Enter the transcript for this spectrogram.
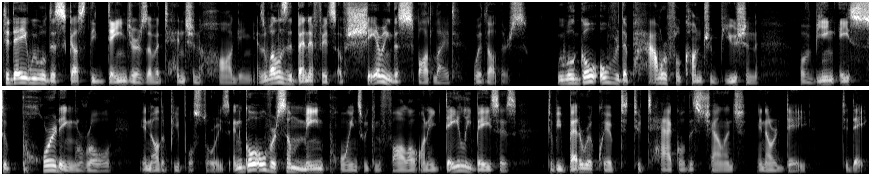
Today, we will discuss the dangers of attention hogging, as well as the benefits of sharing the spotlight with others. We will go over the powerful contribution of being a supporting role in other people's stories and go over some main points we can follow on a daily basis to be better equipped to tackle this challenge in our day to day.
